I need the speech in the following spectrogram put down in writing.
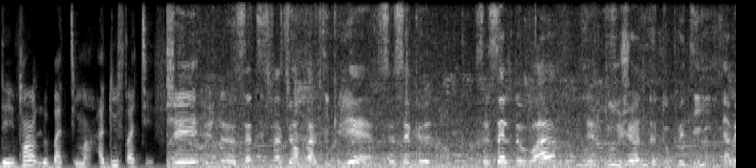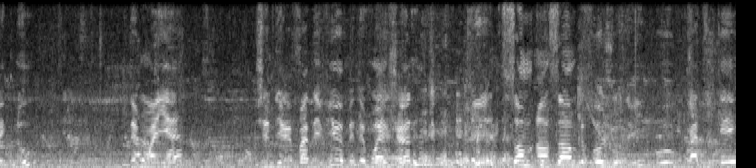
devant le bâtiment administratif. J'ai une satisfaction particulière, c'est ce que c'est celle de voir de tout jeunes, de tout petits avec nous, des moyens je ne dirais pas des vieux, mais des moins jeunes, qui sommes ensemble aujourd'hui pour pratiquer,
